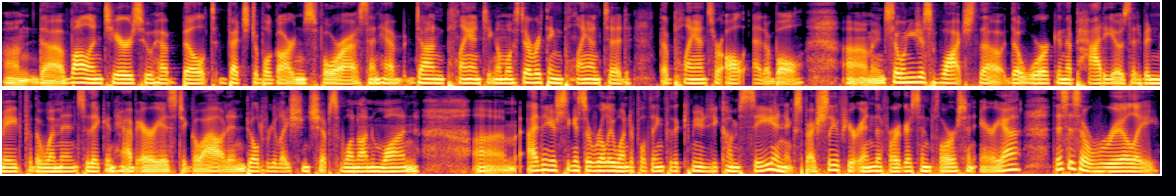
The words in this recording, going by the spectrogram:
um, the volunteers who have built vegetable gardens for us and have done planting, almost everything planted, the plants are all edible. Um, and so when you just watch the, the work and the patios that have been made for the women so they can have areas to go out and build relationships one on one, I think it's a really wonderful thing for the community to come see. And especially if you're in the Ferguson, Florissant area, this is a really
